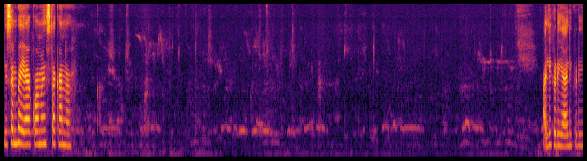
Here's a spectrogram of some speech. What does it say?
किसन भैया कॉमेंट्स टाका ना अलीकडे अलीकडे.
